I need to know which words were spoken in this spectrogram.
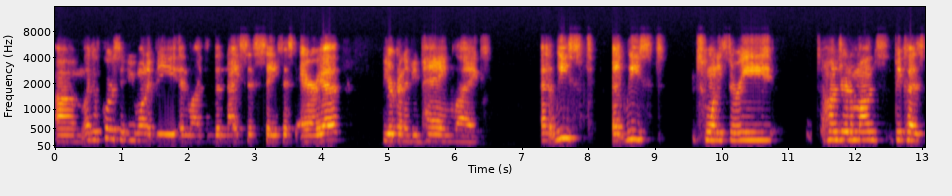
Um, like, of course, if you want to be in like the nicest, safest area, you're gonna be paying like at least at least twenty three hundred a month because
